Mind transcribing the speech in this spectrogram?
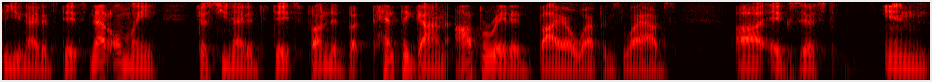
The United States, not only just United States funded, but Pentagon operated bioweapons labs uh, exist in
